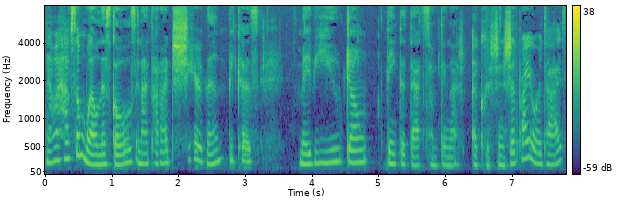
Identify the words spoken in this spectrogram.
now I have some wellness goals and I thought I'd share them because maybe you don't think that that's something that a Christian should prioritize,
